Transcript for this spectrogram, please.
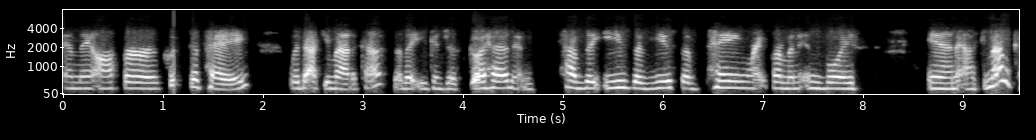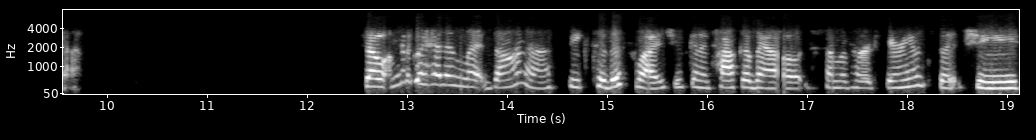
and they offer click to pay with Acumatica so that you can just go ahead and have the ease of use of paying right from an invoice in Acumatica. So I'm going to go ahead and let Donna speak to this slide. She's going to talk about some of her experience that she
